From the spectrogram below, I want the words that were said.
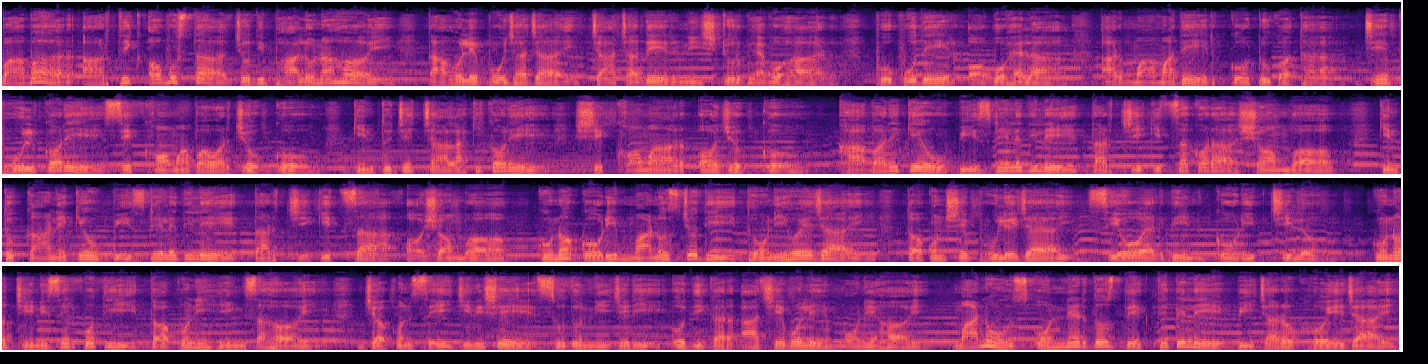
বাবার আর্থিক অবস্থা যদি ভালো না হয়, তাহলে বোঝা যায় চাচাদের নিষ্ঠুর ব্যবহার, ফুফুদের অবহেলা আর মামাদের কটু কথা। যে ভুল করে, সে ক্ষমা পাওয়ার যোগ্য, কিন্তু যে চালাকি করে, সে ক্ষমার অযোগ্য। খাবারে কেউ বিষ ঢেলে দিলে তার চিকিৎসা করা সম্ভব। কিন্তু কানে কেউ বিষ ঢেলে দিলে তার চিকিৎসা অসম্ভব। কোনো গরিব মানুষ যদি ধনী হয়ে যায়, তখন সে ভুলে যায় সেও একদিন গরিব ছিল। কোনো জিনিসের প্রতি তখনই হিংসা হয়, যখন সেই জিনিসে শুধু নিজেরই অধিকার আছে বলে মনে হয়। মানুষ অন্যের দোষ দেখতে পেলে বিচারক হয়ে যায়,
